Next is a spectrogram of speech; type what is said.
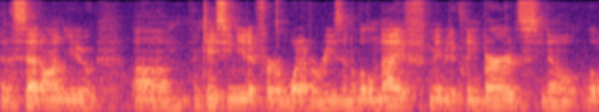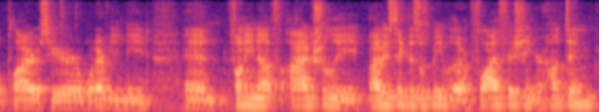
and a set on you um, in case you need it for whatever reason. A little knife, maybe to clean birds, you know, little pliers here, whatever you need. And funny enough, I actually, I always take this with me whether I'm fly fishing or hunting.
